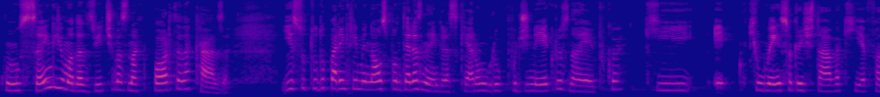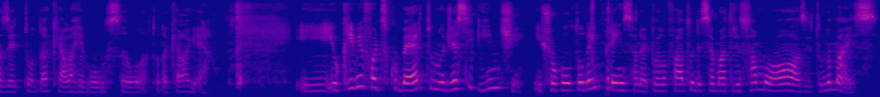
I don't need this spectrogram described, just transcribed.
com o sangue de uma das vítimas na porta da casa. Isso tudo para incriminar os Panteras Negras, que era um grupo de negros na época que, eh, que o Manson acreditava que ia fazer toda aquela revolução, toda aquela guerra. E, e, o crime foi descoberto no dia seguinte e chocou toda a imprensa, né, pelo fato de ser uma atriz famosa e tudo mais.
